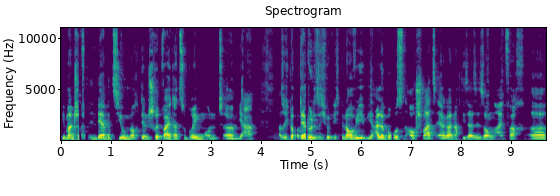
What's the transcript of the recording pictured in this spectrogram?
die Mannschaft in der Beziehung noch den Schritt weiterzubringen. Und ähm, ja, also ich glaube, der würde sich wirklich genau wie, wie alle Borussen auch schwarz ärgern nach dieser Saison einfach, äh,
